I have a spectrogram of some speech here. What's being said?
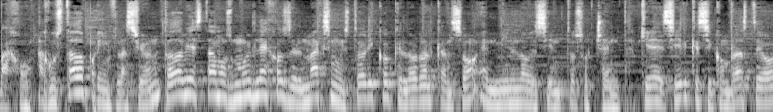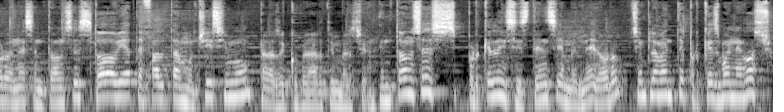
bajó. Ajustado por inflación, todavía estamos muy lejos del máximo histórico que el oro alcanzó en 1980. Quiere decir que si compraste oro en ese entonces, todavía te falta muchísimo para recuperar tu inversión. Entonces, ¿por qué la insistencia en vender oro? Simplemente porque es buen negocio.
